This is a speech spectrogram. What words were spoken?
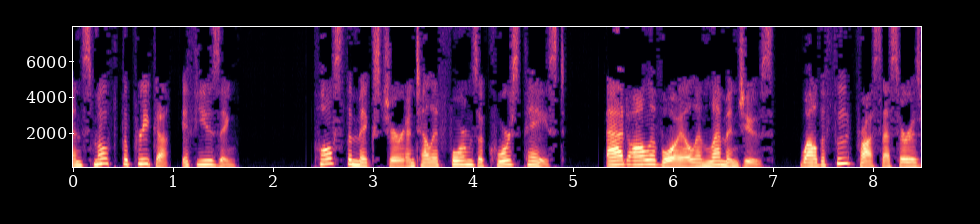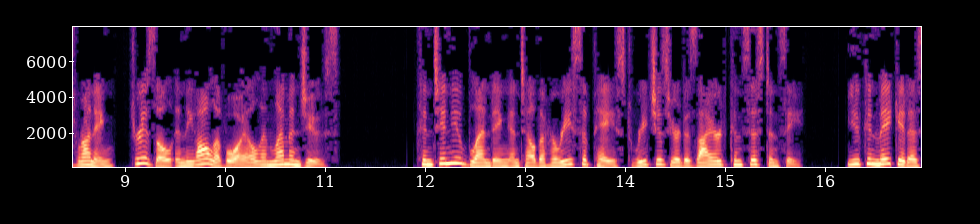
and smoked paprika, if using. Pulse the mixture until it forms a coarse paste. Add olive oil and lemon juice. While the food processor is running, drizzle in the olive oil and lemon juice. Continue blending until the harissa paste reaches your desired consistency. You can make it as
